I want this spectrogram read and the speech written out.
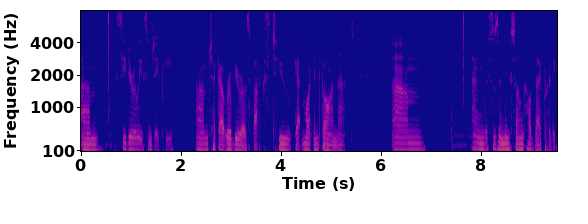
um, CD release in JP. Um, check out Ruby Rose Fox to get more info on that. Um, and this is a new song called Die Pretty.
